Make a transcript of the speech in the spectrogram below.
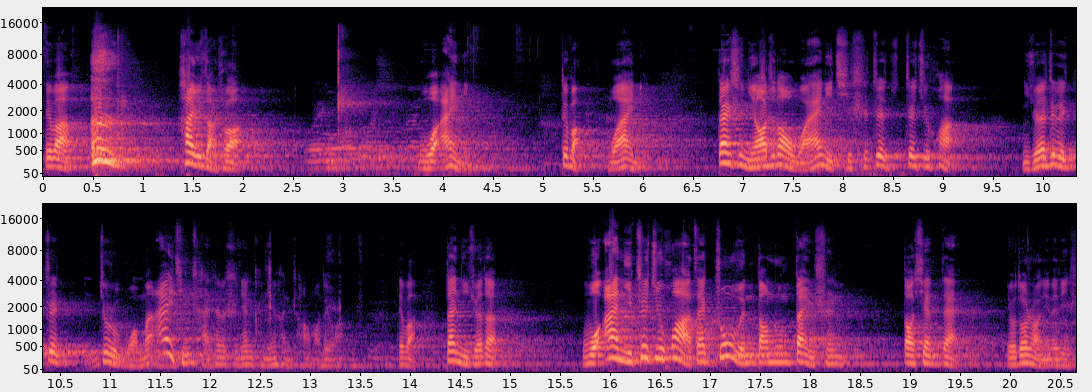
对吧？汉语咋说？我爱你，对吧？我爱你。但是你要知道，我爱你，其实这这句话，你觉得这个这就是我们爱情产生的时间肯定很长嘛，对吧？对吧？但你觉得？我爱你这句话在中文当中诞生，到现在有多少年的历史？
